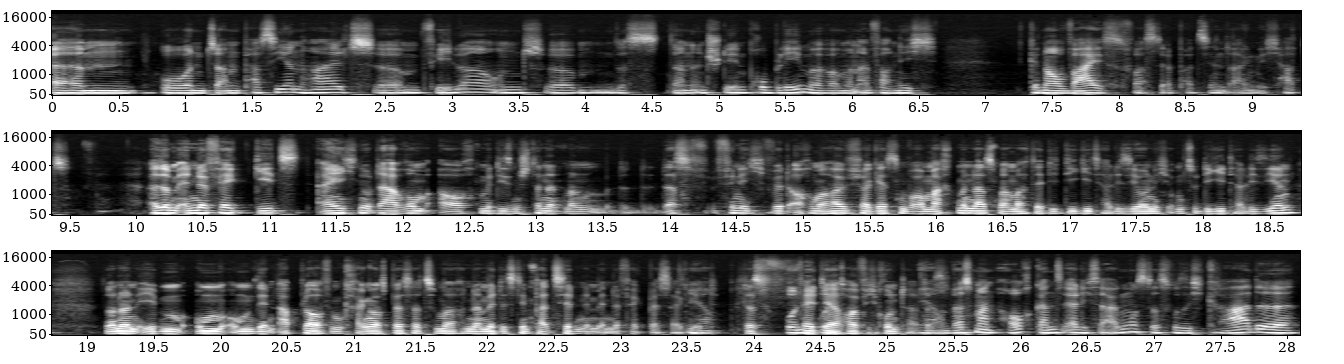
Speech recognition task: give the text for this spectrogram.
Ähm, und dann passieren halt ähm, Fehler und ähm, das, dann entstehen Probleme, weil man einfach nicht genau weiß, was der Patient eigentlich hat. Also im Endeffekt geht es eigentlich nur darum, auch mit diesem Standard, man, das finde ich, wird auch immer häufig vergessen, warum macht man das? Man macht ja die Digitalisierung nicht, um zu digitalisieren, sondern eben um, um den Ablauf im Krankenhaus besser zu machen, damit es dem Patienten im Endeffekt besser geht. Ja. Das und, fällt ja häufig runter. Ja, und was man auch ganz ehrlich sagen muss, das, was ich gerade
